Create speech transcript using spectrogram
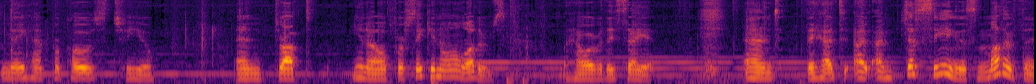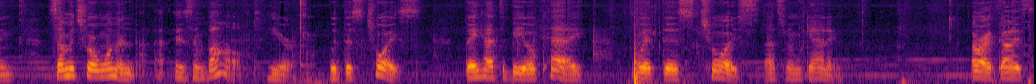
may have proposed to you and dropped you know forsaken all others however they say it and they had to I, i'm just seeing this mother thing some mature woman uh, is involved here with this choice. They had to be okay with this choice. That's what I'm getting. All right, guys,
